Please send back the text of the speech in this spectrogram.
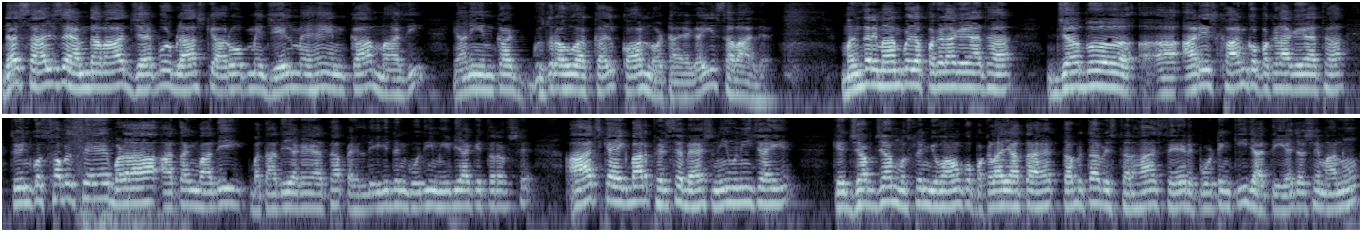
दस साल से अहमदाबाद, जयपुर ब्लास्ट के आरोप में जेल में है इनका माजी। यानी इनका गुजरा हुआ कल कौन लौटाएगा, ये सवाल है। मंजर इमाम को जब पकड़ा गया था, जब आरिस खान को पकड़ा गया था तो इनको सबसे बड़ा आतंकवादी बता दिया गया था, पहले ही दिन गोदी मीडिया की तरफ़ से। आज का एक बार फिर से बहस नहीं होनी चाहिए कि जब जब मुस्लिम युवाओं को पकड़ा जाता है, तब तब इस तरह से रिपोर्टिंग की जाती है। जैसे मानो,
